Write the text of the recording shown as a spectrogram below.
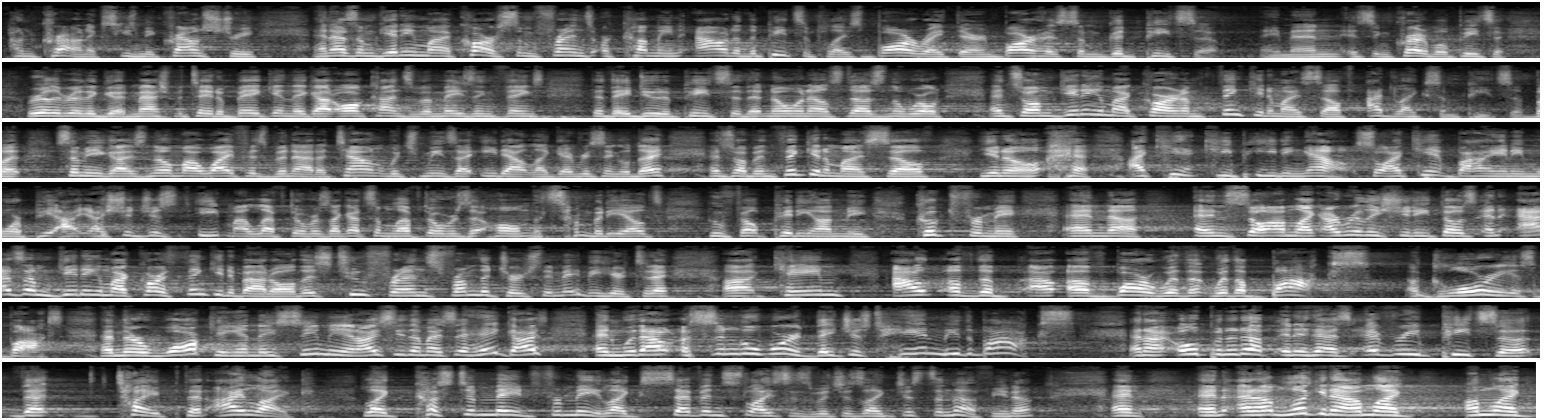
on Crown, excuse me, Crown Street. And as I'm getting my car, some friends are coming out of the pizza place, Bar right there, and Bar has some good pizza. Amen. It's incredible pizza. Really, really good. Mashed potato bacon. They got all kinds of amazing things that they do to pizza that no one else does in the world. And so I'm getting in my car and I'm thinking to myself, I'd like some pizza. But some of you guys know my wife has been out of town, which means I eat out like every single day. And so I've been thinking to myself, you know, I can't keep eating out. So I can't buy any more pizza. I, I, should just eat my leftovers. I got some leftovers at home that somebody else who felt pity on me cooked for me. And, uh, and so I'm like, I really should eat those. And as I'm getting in my car thinking about all this, two friends from the church, they may be here today, uh, came out of the out of bar with a, with a box, a glorious box. And they're walking and they see me and I see them. I say, hey guys. And without a single word, they just hand me the box. And I open it up and it has every pizza that type that I like like custom made for me, like seven slices, which is like just enough, you know? And, and, and I'm looking at it, I'm like, I'm like,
